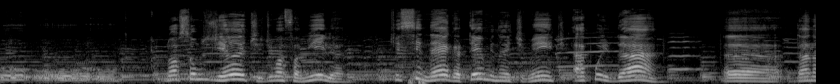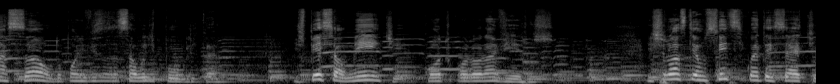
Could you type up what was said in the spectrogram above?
O, o, o, nós estamos diante de uma família que se nega terminantemente a cuidar uh, da nação do ponto de vista da saúde pública, especialmente contra o coronavírus. E se nós temos 157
